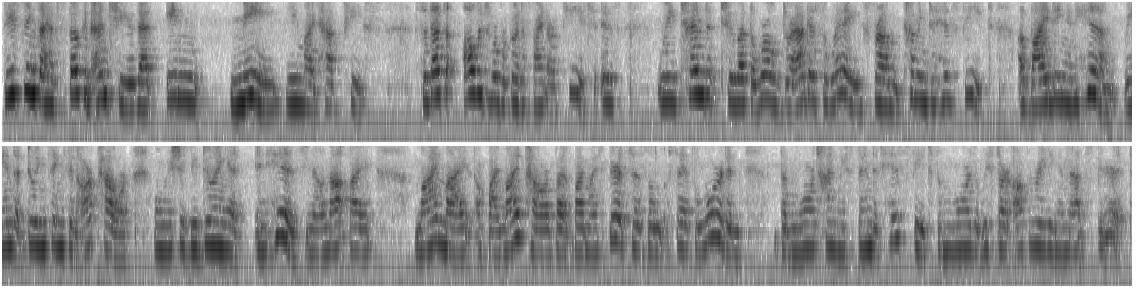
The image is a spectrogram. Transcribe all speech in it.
these things I have spoken unto you, that in me ye might have peace. So that's always where we're going to find our peace, is we tend to let the world drag us away from coming to his feet, abiding in him. We end up doing things in our power when we should be doing it in his, you know, not by my might or by my power, but by my spirit, says the, saith the Lord. And the more time we spend at his feet, the more that we start operating in that spirit.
